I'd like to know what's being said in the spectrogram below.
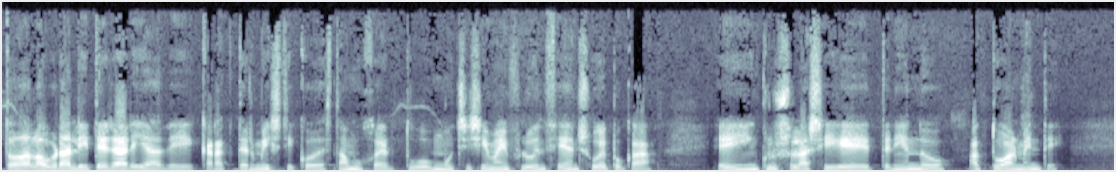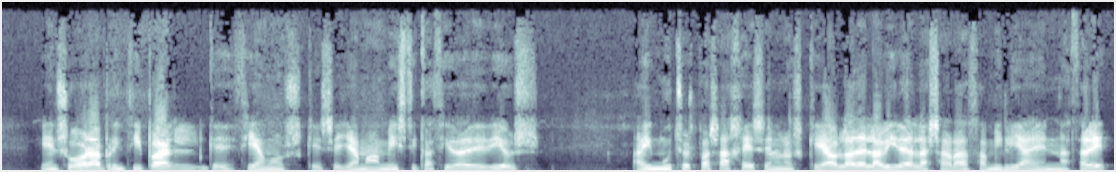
toda la obra literaria de carácter místico de esta mujer tuvo muchísima influencia en su época e incluso la sigue teniendo actualmente. En su obra principal, que decíamos que se llama Mística Ciudad de Dios, hay muchos pasajes en los que habla de la vida de la Sagrada Familia en Nazaret,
